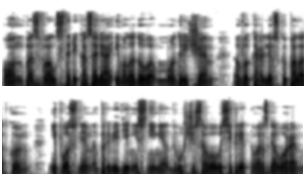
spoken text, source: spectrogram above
Он позвал старика Золя и молодого Модрича в королевскую палатку, и после проведения с ними двухчасового секретного разговора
